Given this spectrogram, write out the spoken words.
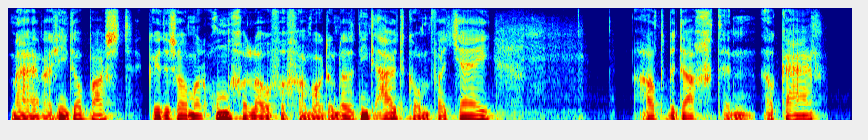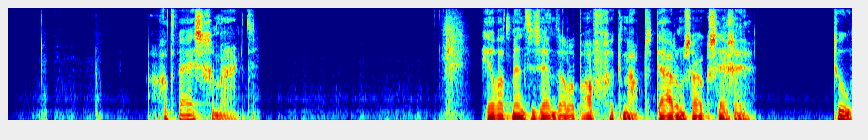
Maar als je niet oppast, kun je er zomaar ongelovig van worden, omdat het niet uitkomt wat jij had bedacht en elkaar had wijsgemaakt. Heel wat mensen zijn er al op afgeknapt. Daarom zou ik zeggen: toe.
